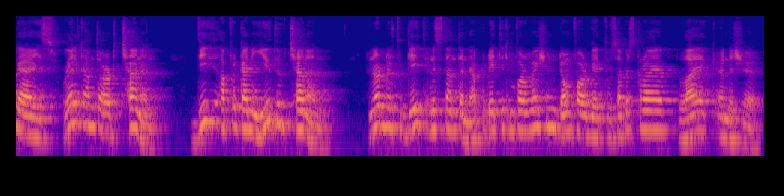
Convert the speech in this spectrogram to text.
guys, welcome to our channel. This African YouTube channel. In order to get instant and updated information, don't forget to subscribe, like and share.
